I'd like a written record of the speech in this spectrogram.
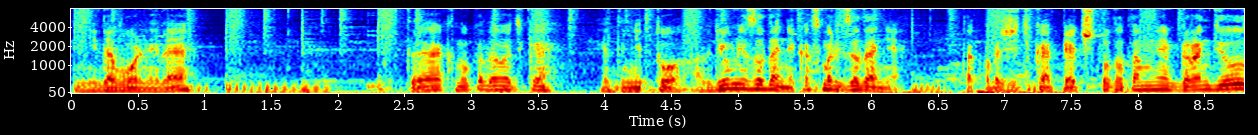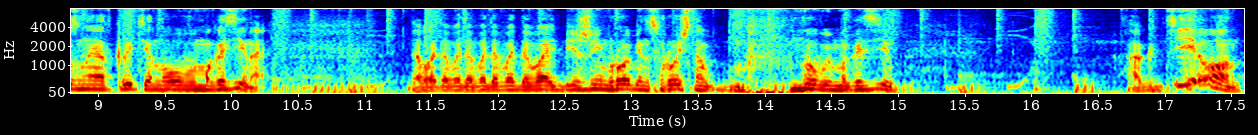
недовольный, да? Так, ну-ка давайте-ка. Это не то. А где у меня задание? Как смотреть задание? Так, подождите-ка, опять что-то там мне. Грандиозное открытие нового магазина. Давай, давай, давай, давай, давай, бежим, Робин, срочно новый магазин. А где он?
